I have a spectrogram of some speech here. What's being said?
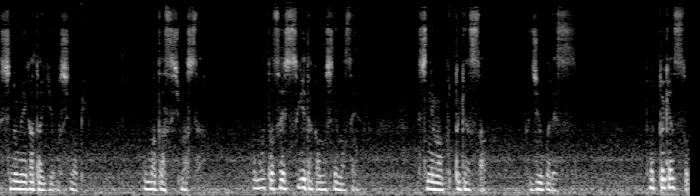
忍び難きを忍びお待たせしましたお待たせしすぎたかもしれませんシネマポッドキャスター 藤岡です。ポッドキャスト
